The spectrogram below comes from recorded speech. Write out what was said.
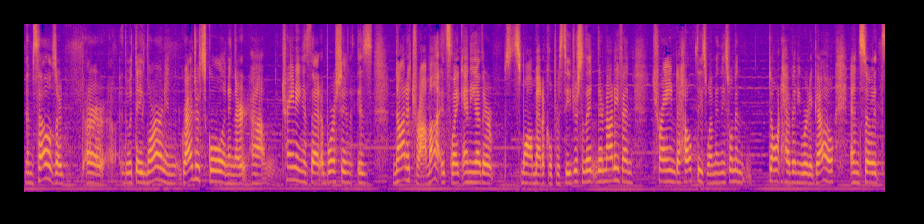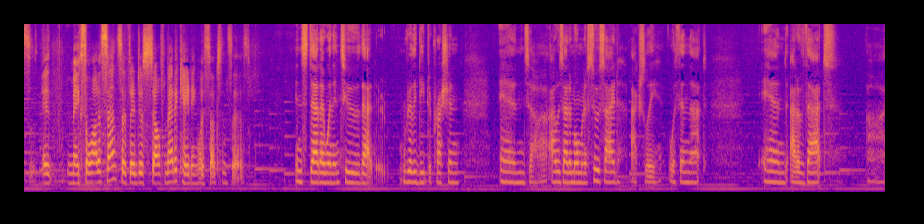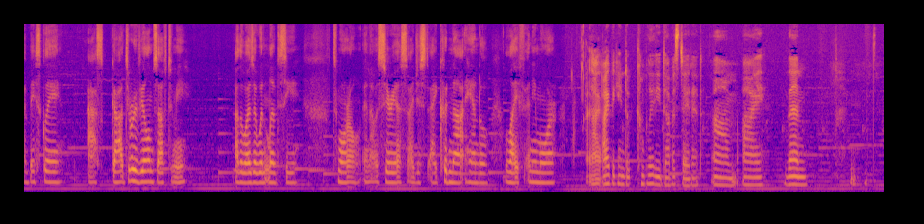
themselves are, are what they learn in graduate school and in their um, training is that abortion is not a trauma. It's like any other small medical procedure. So they, they're not even trained to help these women. These women don't have anywhere to go, and so it's it makes a lot of sense that they're just self-medicating with substances. Instead, I went into that really deep depression, and uh, I was at a moment of suicide actually within that. And out of that, uh, I basically asked God to reveal Himself to me. Otherwise, I wouldn't live to see tomorrow. And I was serious. I just, I could not handle life anymore. I, I became completely devastated. Um, I then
